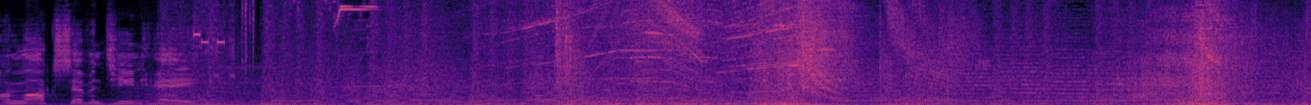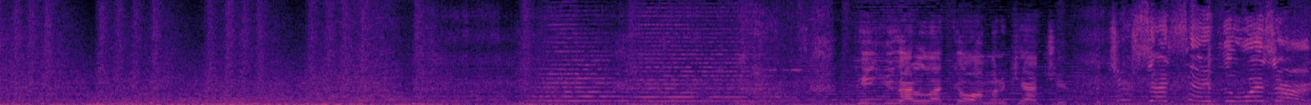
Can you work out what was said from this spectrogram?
Unlock 17A. Pete, you gotta let go. I'm gonna catch you. But you said save the wizard!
